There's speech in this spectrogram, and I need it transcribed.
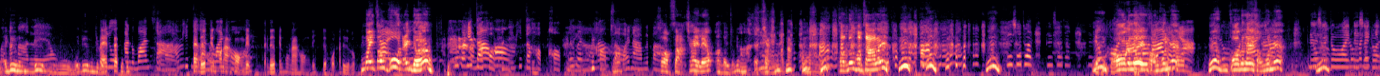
มาไอ้ดื้อมันตั้งนานดื้อแล้วโอ้โหไอ้ดื้อมันอยู่แต่อยู่แต่อยู่อนุบาลสามพี่แต่แต่เดิเดิมมเป็เป็นนหัหัววหหน้าน้าห้ห้อองงดิดิแต่ เดิมเป็นหัวหน้าห้องดิเดิมปลดอดีตลงไม่ต้องพูดไอ้เด้อพี่จะขอบอันนี้พี่จะขอบขอบไหนอะขอบสระว่ายน้ำหรือเปล่าขอบสระใช่แล้วอะไรวะเนี่ยมันขอบอสย่าระงมันอะขอบลงขอบสระอะไรอืมอืมอืมดื้อช่วยด้วยดื้อช่วยด้วยอืมพอกันเลยสองคนเนี้ยเออพอกันเลยสองคนเนี้ย ดื้อช่วยด้วยลุงดื้อไม่ช่ได้วยกิด้วยน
